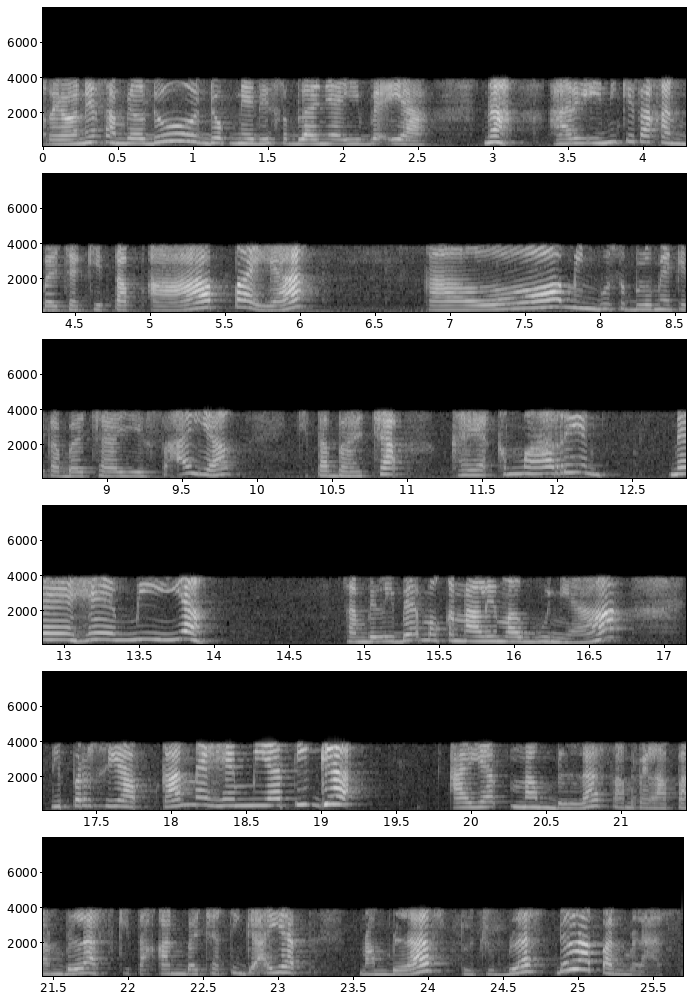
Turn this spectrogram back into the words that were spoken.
Reone sambil duduk nih di sebelahnya Ibe ya. Nah, hari ini kita akan baca kitab apa ya? Kalau minggu sebelumnya kita baca Yesaya, kita baca kayak kemarin Nehemia. Sambil Ibe mau kenalin lagunya, dipersiapkan Nehemia 3 ayat 16 sampai 18. Kita akan baca 3 ayat, 16, 17, 18.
